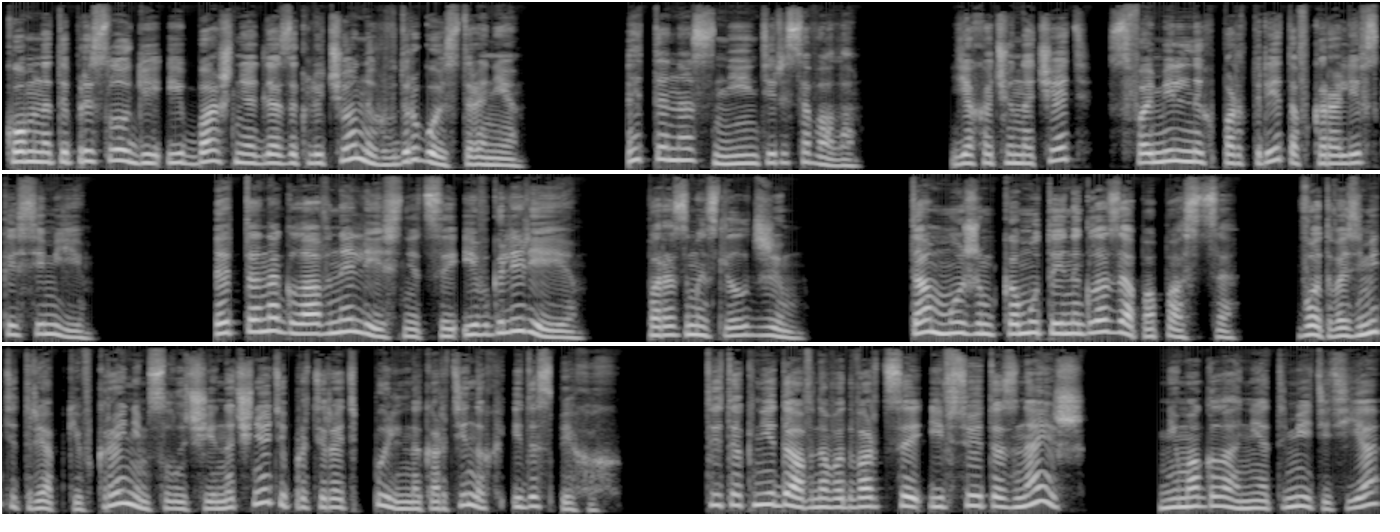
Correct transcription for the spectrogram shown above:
Комнаты прислуги и башня для заключенных в другой стороне. Это нас не интересовало. Я хочу начать с фамильных портретов королевской семьи. Это на главной лестнице и в галерее, поразмыслил Джим. Там можем кому-то и на глаза попасться. Вот, возьмите тряпки, в крайнем случае начнете протирать пыль на картинах и доспехах. Ты так недавно во дворце и все это знаешь? Не могла не отметить я,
